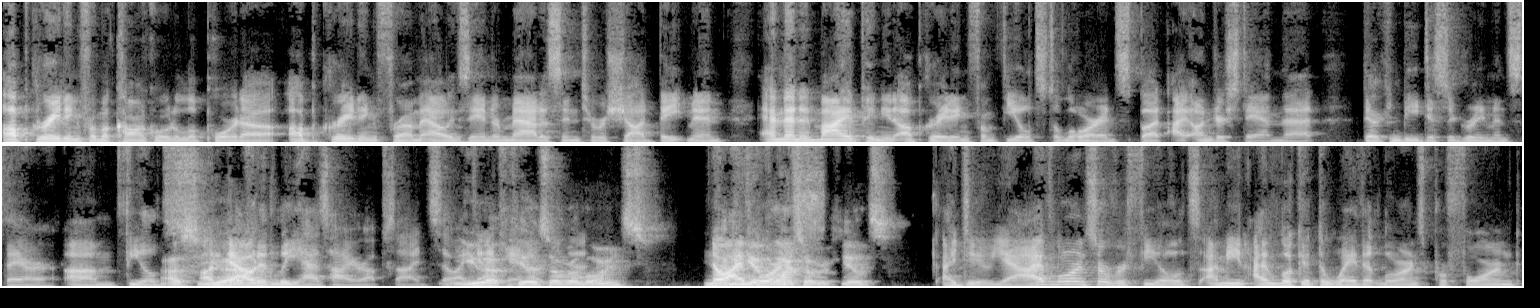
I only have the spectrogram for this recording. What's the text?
upgrading from Okonkwo to LaPorta, upgrading from Alexander Mattison to Rashod Bateman, and then, in my opinion, upgrading from Fields to Lawrence. But I understand that there can be disagreements there. Um, Fields oh, so undoubtedly have, has higher upside. So you I, have Fields over that. Lawrence. No, I, mean, have Lawrence, Lawrence over Fields. I do. Yeah, I have Lawrence over Fields. I mean, I look at the way that Lawrence performed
